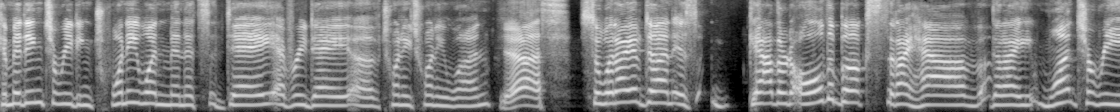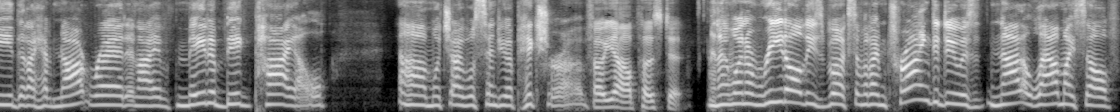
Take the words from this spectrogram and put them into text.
committing to reading 21 minutes a day every day of 2021. Yes. So, what I have done is gathered all the books that I have that I want to read that I have not read, and I have made a big pile, um, which I will send you a picture of. Oh, yeah. I'll post it. And I want to read all these books. And what I'm trying to do is not allow myself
